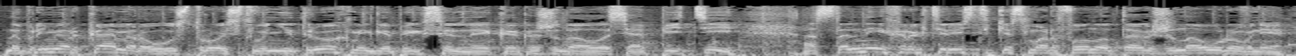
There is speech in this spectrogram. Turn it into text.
Например, камера у устройства не 3-мегапиксельная, как ожидалось, а 5. Остальные характеристики смартфона также на уровне.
